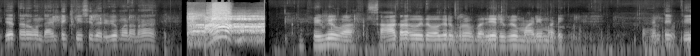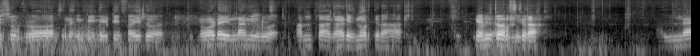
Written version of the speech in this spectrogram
ಇದೇ ತರ ಒಂದು ಆಂಟಿಕ್ ಪೀಸ್ ಇದೆ ರಿವ್ಯೂ ಮಾಡೋಣ. ರಿವ್ಯೂವಾ ಸಾಕಾಗೋದು ಹೋಗಿರಿ ಬ್ರೋ ಬರೀ ರಿವ್ಯೂ ಮಾಡಿ ಮಾಡಿ. Ninety piece bro nineteen eighty ಫೈವ್ದು ನೋಡೇ ಇಲ್ಲ ನೀವು. ಅಂತ ಗಾಡಿ ನೋಡ್ತೀರಾ? ಎಲ್ಲಿ ತೋರಿಸ್ತೀರಾ? ಅಲ್ಲೇ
